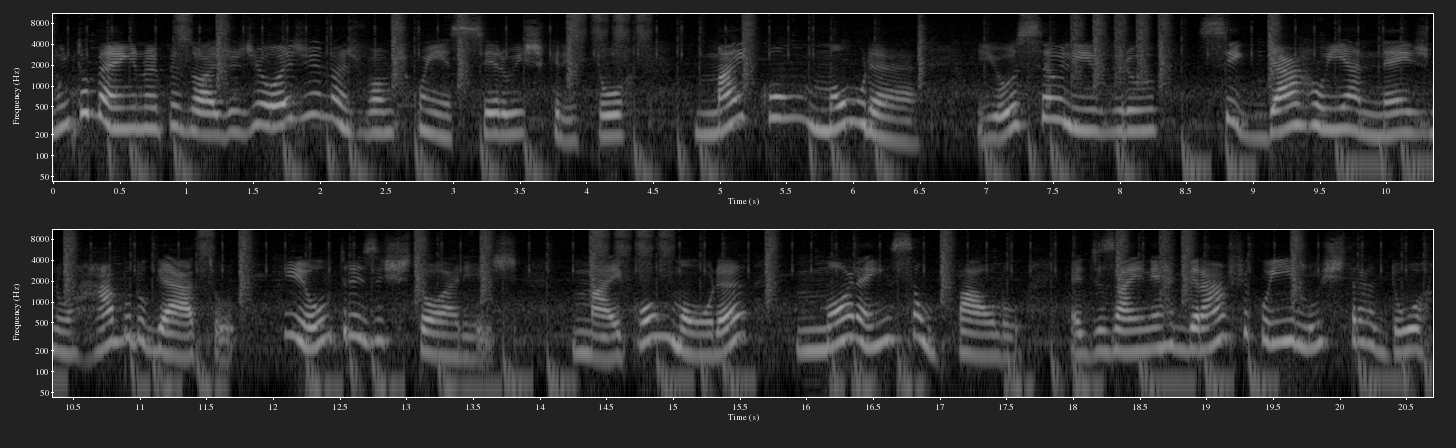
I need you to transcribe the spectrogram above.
Muito bem, no episódio de hoje nós vamos conhecer o escritor Michael Moura e o seu livro Cigarro e Anéis no Rabo do Gato e outras histórias. Michael Moura mora em São Paulo, é designer gráfico e ilustrador.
